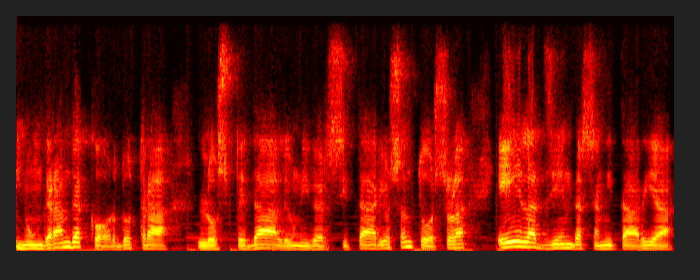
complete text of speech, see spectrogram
in un grande accordo tra l'ospedale universitario Sant'Orsola e l'azienda sanitaria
